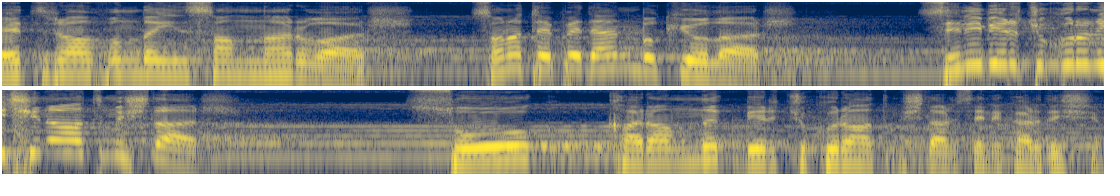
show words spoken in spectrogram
etrafında insanlar var. Sana tepeden bakıyorlar. Seni bir çukurun içine atmışlar. Soğuk, karanlık bir çukura atmışlar seni kardeşim.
